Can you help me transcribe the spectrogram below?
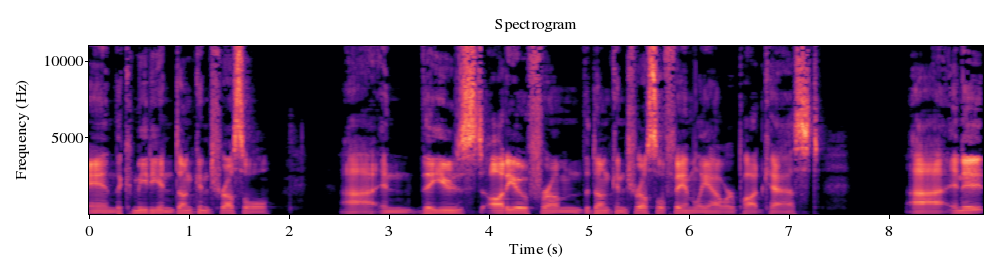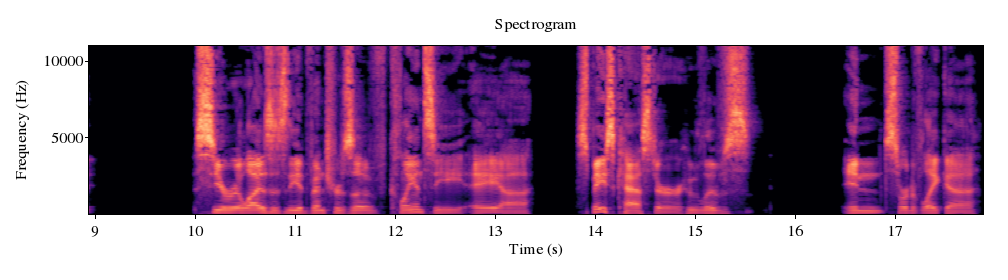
And the comedian Duncan Trussell. Uh, and they used audio from the Duncan Trussell Family Hour podcast. Uh, and it serializes the adventures of Clancy, a uh, space caster who lives in sort of like a,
